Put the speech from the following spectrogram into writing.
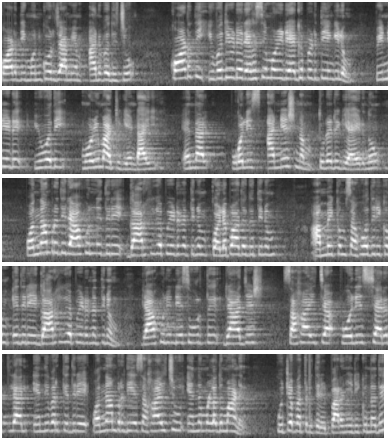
കോടതി മുൻകൂർ ജാമ്യം അനുവദിച്ചു. കോടതി യുവതിയുടെ രഹസ്യമൊഴി രേഖപ്പെടുത്തിയെങ്കിലും പിന്നീട് യുവതി മൊഴി മാറ്റുകയുണ്ടായി. എന്നാൽ പോലീസ് അന്വേഷണം തുടരുകയായിരുന്നു. ഒന്നാം പ്രതി രാഹുലിനെതിരെ ഗാർഹിക പീഡനത്തിനും കൊലപാതകത്തിനും അമ്മയ്ക്കും സഹോദരിക്കും എതിരെ ഗാർഹിക പീഡനത്തിനും രാഹുലിന്റെ സുഹൃത്ത് രാജേഷ് സഹായിച്ച പോലീസ് ശരത്ലാൽ എന്നിവർക്കെതിരെ ഒന്നാം പ്രതിയെ സഹായിച്ചു എന്നുമുള്ളതുമാണ് കുറ്റപത്രത്തിൽ പറഞ്ഞിരിക്കുന്നത്.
